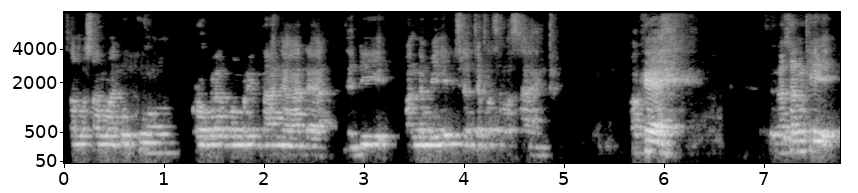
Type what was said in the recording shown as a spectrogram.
sama-sama dukung program pemerintahan yang ada. Jadi pandemi ini bisa cepat selesai. Oke, silakan Ki.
